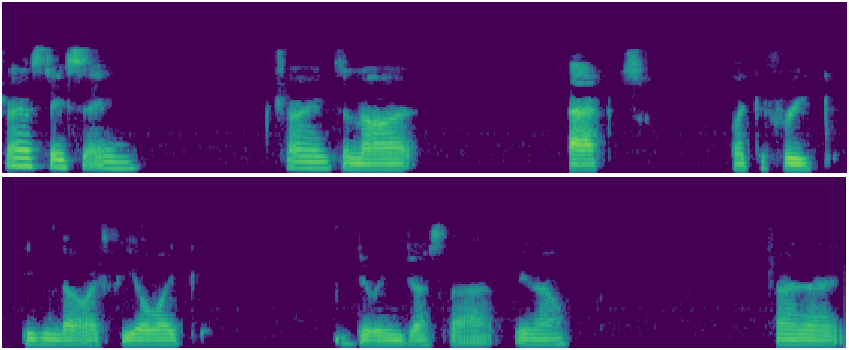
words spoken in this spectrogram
trying to stay sane. Trying to not act like a freak, even though I feel like doing just that. You know, trying to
